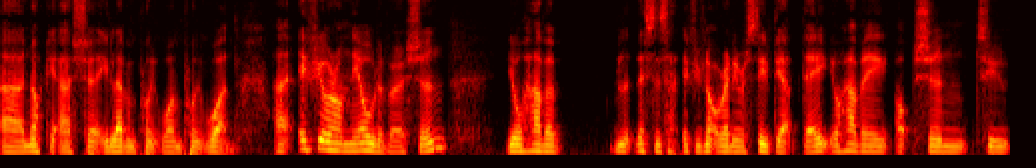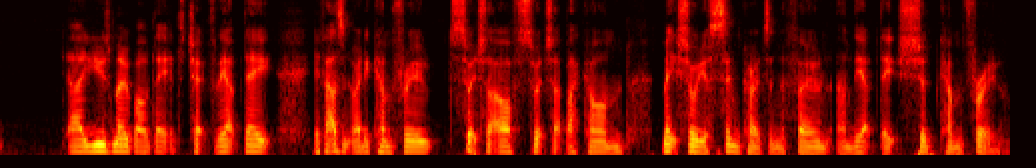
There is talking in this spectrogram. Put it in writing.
uh, Nokia Asha 11.1.1. Uh, if you're on the older version, you'll have a this is if you've not already received the update, you'll have a option to uh, use mobile data to check for the update. If it hasn't already come through, switch that off, switch that back on. Make sure your SIM card's in the phone, and the update should come through.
